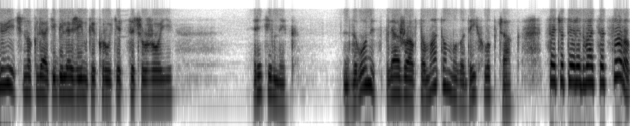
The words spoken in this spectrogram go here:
вічно кляті біля жінки крутяться чужої. Рятівник. Дзвонить з пляжу автоматом молодий хлопчак. Це 4.20.40?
